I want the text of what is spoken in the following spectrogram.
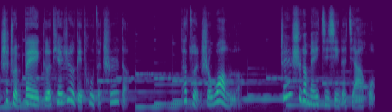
是准备隔天热给兔子吃的。他准是忘了，真是个没记性的家伙。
